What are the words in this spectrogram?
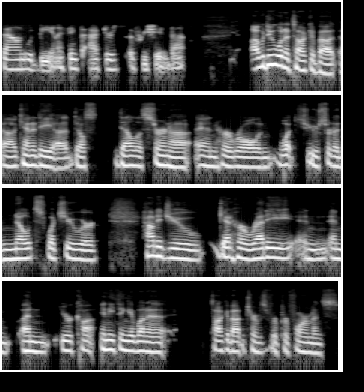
sound would be, and I think the actors appreciated that. I would do want to talk about uh, Kenadi uh, Del DelaCerna and her role and what you sort of notes, what you were, how did you get her ready, and and and your anything you want to talk about in terms of her performance.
